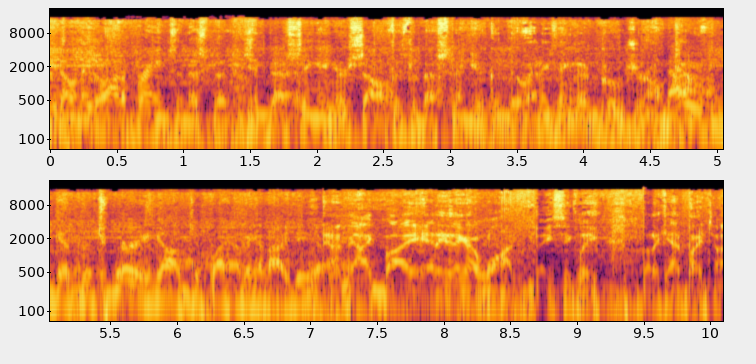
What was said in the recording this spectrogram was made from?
You don't need a lot of brains in this business. Investing in yourself is the best thing you can do. Anything that improves your own Now time. you can get rich very young just by having an idea. I mean, I can buy anything I want, basically, but I can't buy time.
